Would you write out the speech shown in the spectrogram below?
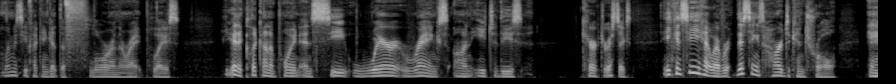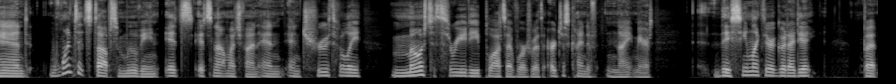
let me see if I can get the floor in the right place. You got to click on a point and see where it ranks on each of these characteristics. You can see, however, this thing's hard to control. And once it stops moving, it's it's not much fun. And and truthfully, most 3D plots I've worked with are just kind of nightmares. They seem like they're a good idea, but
